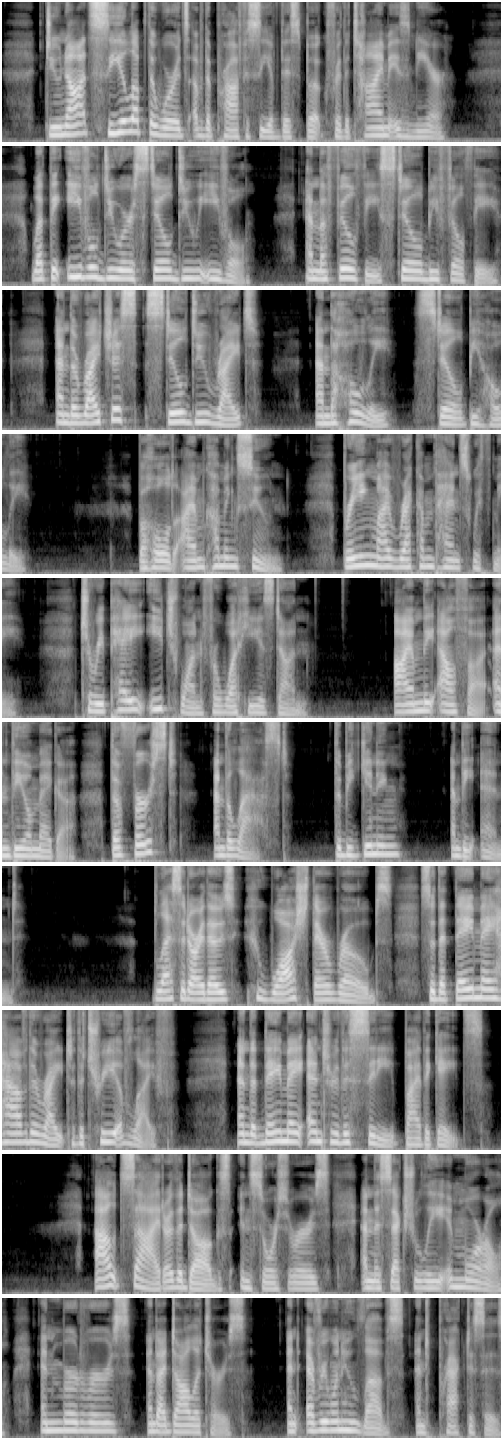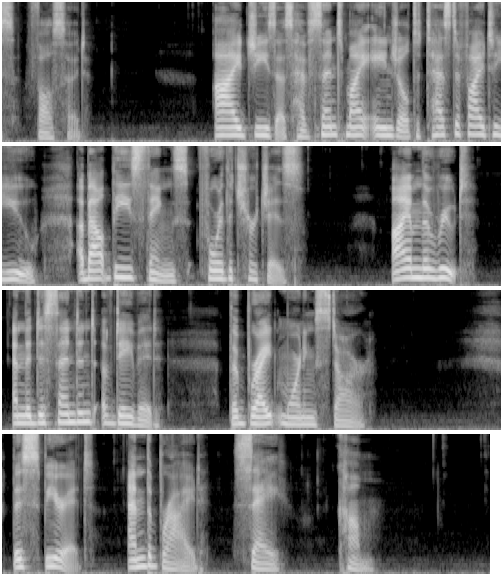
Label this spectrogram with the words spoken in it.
do not seal up the words of the prophecy of this book, for the time is near. Let the evildoer still do evil, and the filthy still be filthy, and the righteous still do right, and the holy still be holy. Behold, I am coming soon, bringing my recompense with me, to repay each one for what he has done. I am the Alpha and the Omega, the first and the last, the beginning and the end. Blessed are those who wash their robes, so that they may have the right to the tree of life, and that they may enter the city by the gates. Outside are the dogs and sorcerers, and the sexually immoral, and murderers, and idolaters, and everyone who loves and practices falsehood. I, Jesus, have sent my angel to testify to you about these things for the churches. I am the root and the descendant of David, the bright morning star. The Spirit and the bride say, Come.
